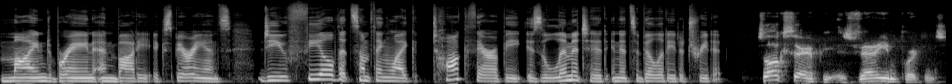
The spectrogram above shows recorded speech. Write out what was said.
mind, brain, and body experience, do you feel that something like talk therapy is limited in its ability to treat it? Talk therapy is very important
